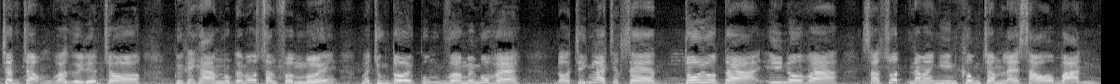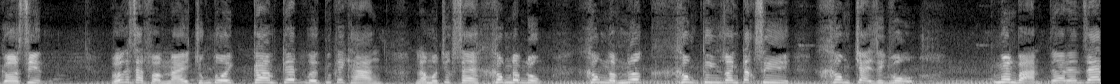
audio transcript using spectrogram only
trân trọng và gửi đến cho quý khách hàng một cái mẫu sản phẩm mới Mà chúng tôi cũng vừa mới mua về. Đó chính là chiếc xe Toyota Innova sản xuất năm 2006 bản G xịn. Với cái sản phẩm này chúng tôi cam kết với quý khách hàng là một chiếc xe không đâm đục, không ngập nước, không kinh doanh taxi, không chạy dịch vụ Nguyên bản từ A đến Z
